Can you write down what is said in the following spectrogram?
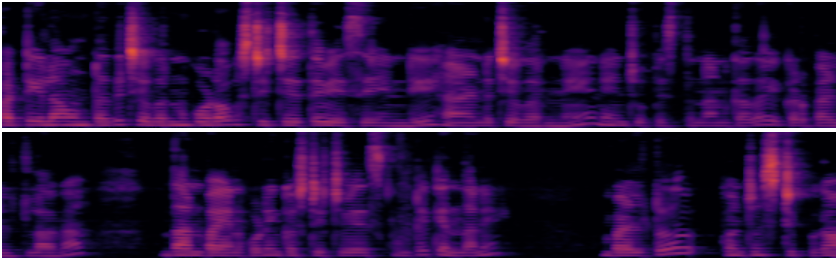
పట్టీలా ఉంటుంది. చివరిని కూడా ఒక స్టిచ్ అయితే వేసేయండి. హ్యాండ్ చివరిని నేను చూపిస్తున్నాను కదా ఇక్కడ బెల్ట్ లాగా. దానిపైన కూడా ఇంకా స్టిచ్ వేసుకుంటే కిందని బెల్ట్ కొంచెం స్టిప్గా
